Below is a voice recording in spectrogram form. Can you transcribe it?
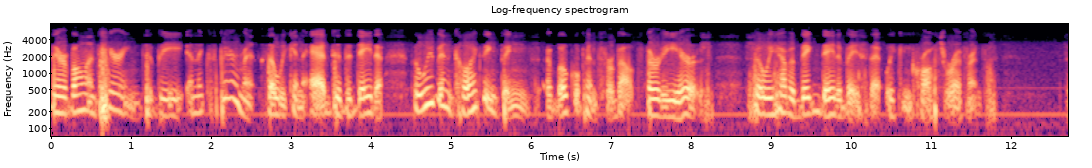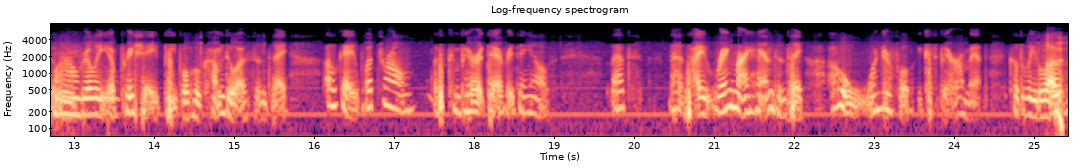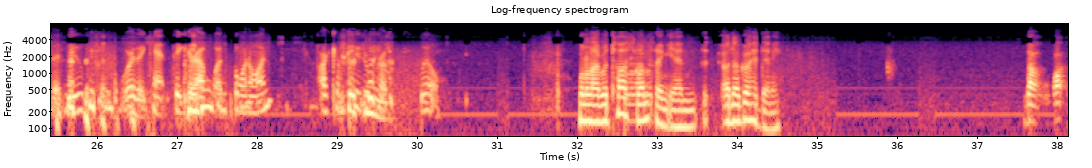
they're volunteering to be an experiment, so we can add to the data. But we've been collecting things, vocal prints, for about 30 years, so we have a big database that we can cross-reference. So Wow. we really appreciate people who come to us and say, "Okay, what's wrong? Let's compare it to everything else." That's that's. I wring my hands and say, "Oh, wonderful experiment!" Because we love the new where they can't figure out what's going on. Our computer program will. Well, and I would toss Well, one would- thing in. Oh no, go ahead, Denny. No, what?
